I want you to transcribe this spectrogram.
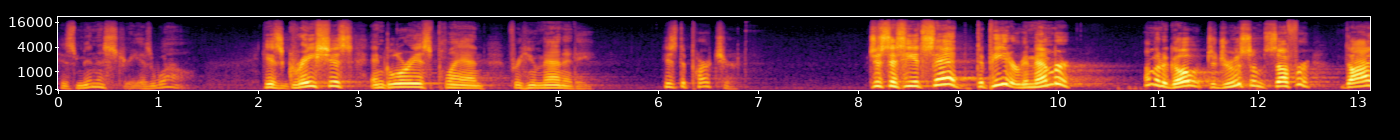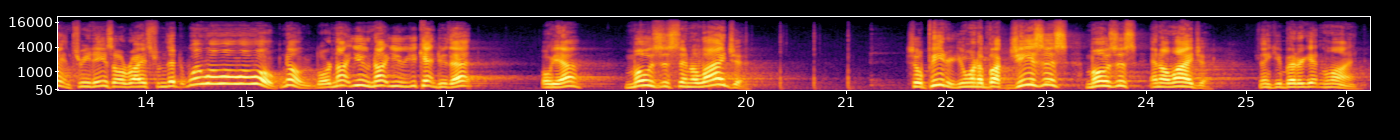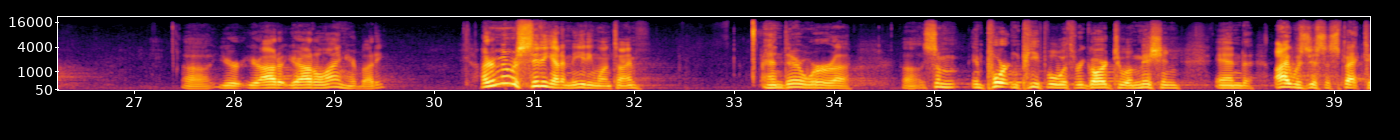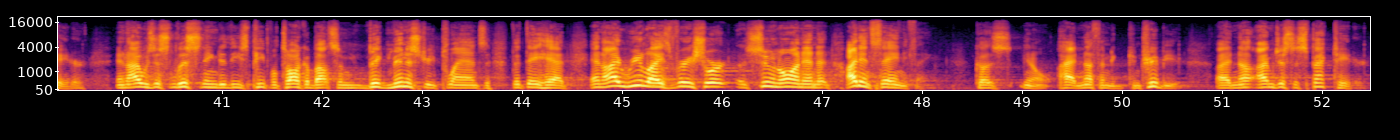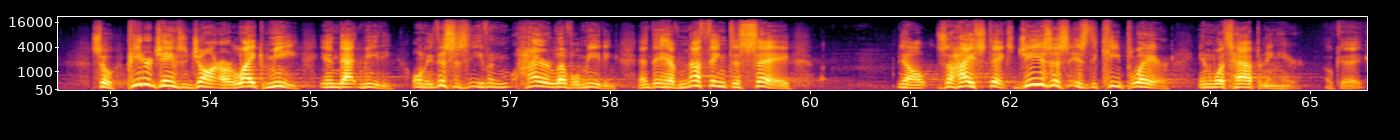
his ministry as well. His gracious and glorious plan for humanity, his departure. Just as he had said to Peter, remember? I'm going to go to Jerusalem, suffer, die, in three days I'll rise from the dead. Whoa, whoa, whoa, whoa, whoa. No, Lord, not you, not you. You can't do that. Oh, yeah? Moses and Elijah. So, Peter, you want to buck Jesus, Moses, and Elijah. Think you better get in line. Uh, you're, you're, out of, you're out of line here, buddy. I remember sitting at a meeting one time, and there were uh, uh, some important people with regard to a mission and I was just a spectator. And I was just listening to these people talk about some big ministry plans that they had. And I realized very short, uh, soon on, and I didn't say anything because, you know, I had nothing to contribute. I no, I'm just a spectator. So Peter, James, and John are like me in that meeting, only this is even higher level meeting, and they have nothing to say. You know, it's a high stakes. Jesus is the key player in what's happening here, okay?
